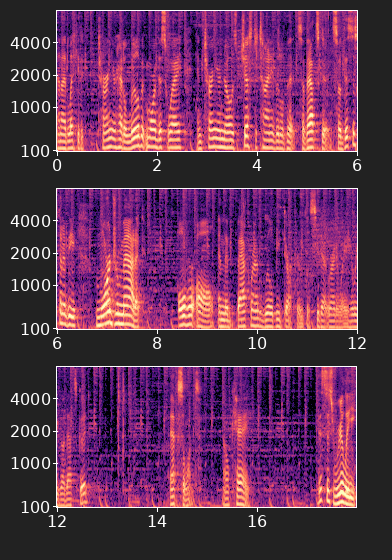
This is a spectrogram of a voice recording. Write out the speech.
and I'd like you to turn your head a little bit more this way and turn your nose just a tiny little bit. So that's good. So this is going to be more dramatic overall, and the background will be darker. You'll see that right away. Here we go. That's good. Excellent. Okay. This is really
